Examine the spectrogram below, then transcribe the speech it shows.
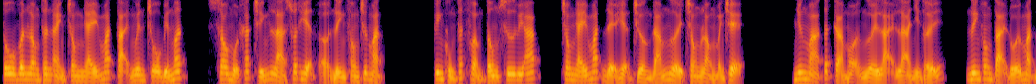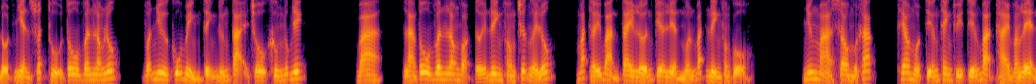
Tô vân long thân ảnh trong nháy mắt tại nguyên chỗ biến mất, sau một khắc chính là xuất hiện ở ninh phong trước mặt kinh khủng thất phẩm tông sư huy áp, trong nháy mắt để hiện trường đám người trong lòng mánh trệ. Nhưng mà tất cả mọi người lại là nhìn thấy, ninh phong tại đối mặt đột nhiên xuất thủ tô vân long lúc, vẫn như cũ bình tĩnh đứng tại chỗ không n ú c ních ba, làm tô vân long vọt tới ninh phong trước người lúc, mắt thấy bàn tay lớn kia liền muốn bắt ninh phong cổ. Nhưng mà sau một khắc, theo một tiếng thanh thúy tiếng bạt thai vang lên,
